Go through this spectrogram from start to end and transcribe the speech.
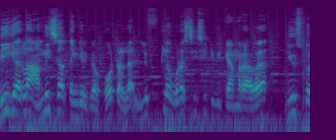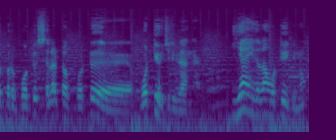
பீகார்ல அமித்ஷா தங்கியிருக்கிற ஹோட்டல்ல லிஃப்ட்ல கூட சிசிடிவி கேமராவை நியூஸ் பேப்பரை போட்டு செலட்டோ போட்டு ஒட்டி வச்சிருக்காங்க ஏன் இதெல்லாம் ஒட்டி வைக்கணும்?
